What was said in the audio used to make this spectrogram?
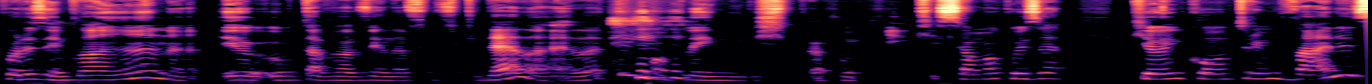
Por exemplo, a Ana, eu, eu tava vendo a fanfic dela, ela tem uma playlist pra fanfic. Isso é uma coisa que eu encontro em várias,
